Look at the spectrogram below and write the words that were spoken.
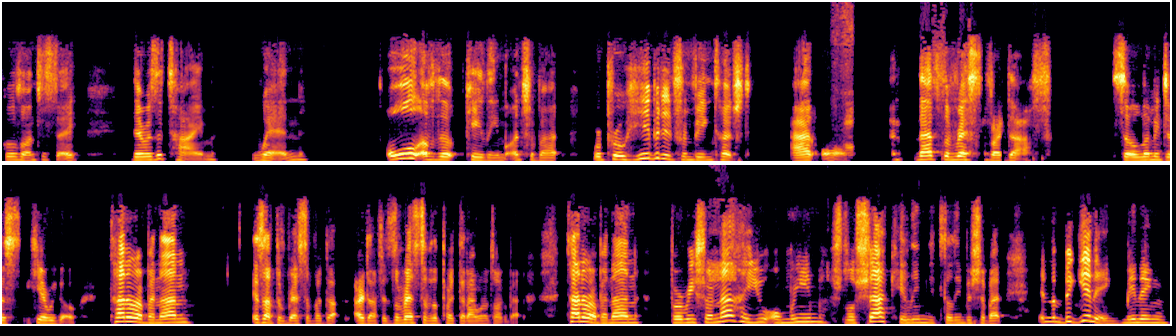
goes on to say there was a time when all of the kalim on Shabbat were prohibited from being touched at all. And that's the rest of our daf. So let me just, here we go. Tana Rabbanan, it's not the rest of our daf, it's the rest of the part that I want to talk about. Tana Rabbanan, Hayu Omrim Kelim Nitalim In the beginning, meaning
